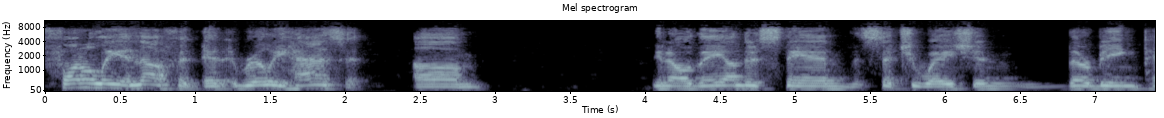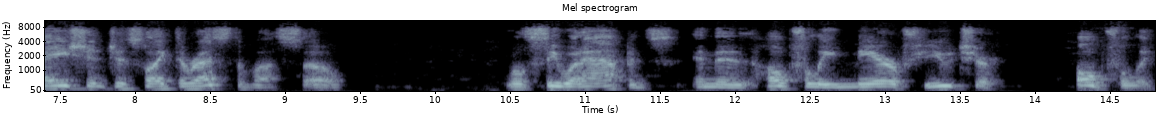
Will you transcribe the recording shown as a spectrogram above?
funnily enough, it, it really hasn't. Um, you know, they understand the situation. They're being patient just like the rest of us. So we'll see what happens in the hopefully near future. Hopefully.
